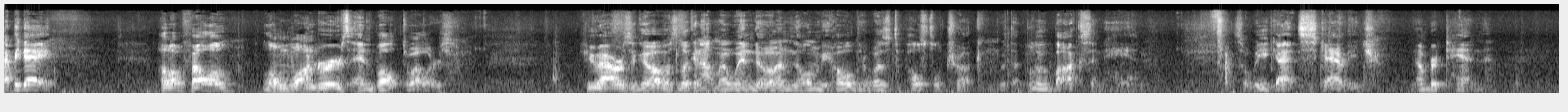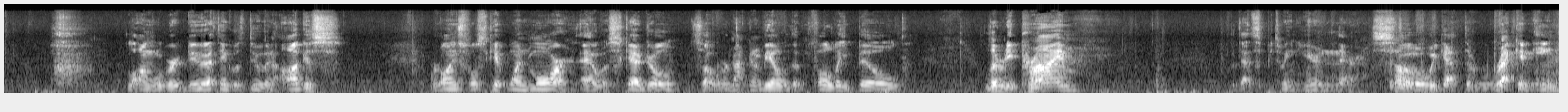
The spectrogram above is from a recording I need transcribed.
Happy day! Hello, fellow lone wanderers and vault dwellers. A few hours ago, I was looking out my window, and lo and behold, there was the postal truck with a blue box in hand. So we got Scavenge, number 10. Long overdue, I think it was due in August. We're only supposed to get one more. That was scheduled, so we're not going to be able to fully build Liberty Prime that's between here and there. So we got the Reckoning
